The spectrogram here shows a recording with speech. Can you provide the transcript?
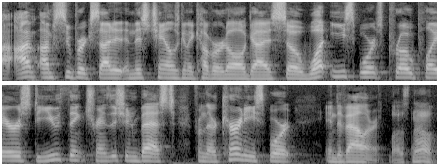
I, I'm I'm super excited, and this channel is gonna cover it all, guys. So, what esports pro players do you think transition best from their current esport into Valorant? Let us know.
